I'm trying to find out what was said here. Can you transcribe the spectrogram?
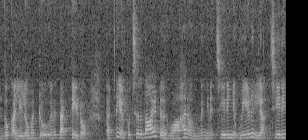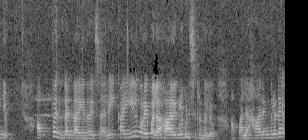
എന്തോ കല്ലിലോ മറ്റോ ഇങ്ങനെ തട്ടി തട്ടിയിട്ടോ. തട്ടിയപ്പോൾ ചെറുതായിട്ട് വാഹനം ഒന്ന് ഇങ്ങനെ ചെരിഞ്ഞു. വീണില്ല ചെരിഞ്ഞു. അപ്പം എന്താ ഉണ്ടായെന്ന് വെച്ചാൽ ഈ കയ്യിൽ കുറേ പലഹാരങ്ങൾ പിടിച്ചിട്ടുണ്ടല്ലോ. ആ പലഹാരങ്ങളുടെ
